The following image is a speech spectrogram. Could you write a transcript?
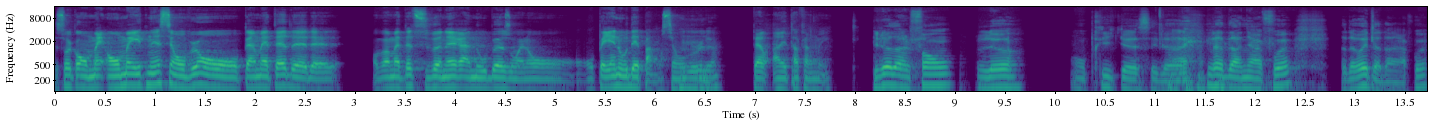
sûr qu'on ma- on maintenait, si on veut, on permettait de, de- on permettait de subvenir à nos besoins. là. On, on payait nos dépenses, si on Mhm. veut, là, fer- en étant fermé. Et là, dans le fond, là, on prie que c'est la, Ouais. la dernière fois. Ça devrait être la dernière fois.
